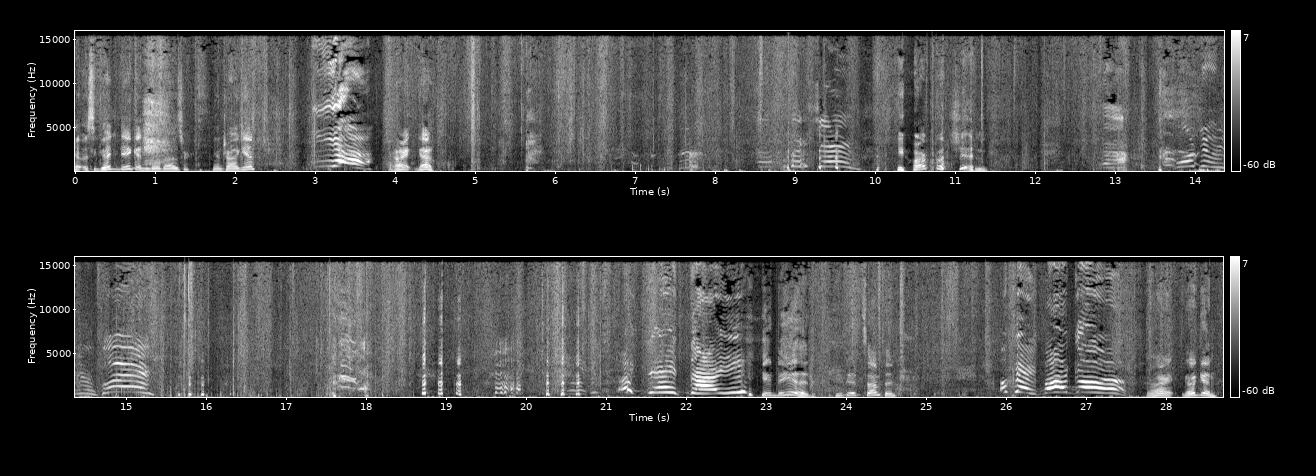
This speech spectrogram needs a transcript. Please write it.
It was good digging, bulldozer. You gonna try again? Yeah. All right, go. Pushing. You are pushing. Pushing. Push. I did, Daddy. You did. You did something. Okay, back up. All right, go again.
